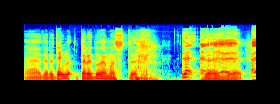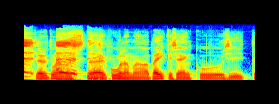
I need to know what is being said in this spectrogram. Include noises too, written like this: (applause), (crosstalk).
tere tule-, tere tulemast (laughs) tere tulemast äh, kuulama Päikesejänkusid.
